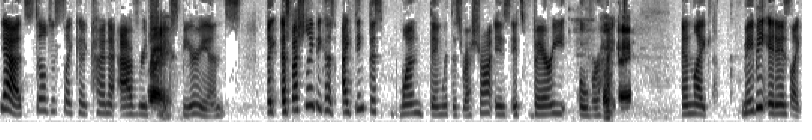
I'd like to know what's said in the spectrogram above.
yeah, it's still just like a kind of average Right. experience. Like especially because I think this one thing with this restaurant is it's very overhyped. Okay. And like maybe it is like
